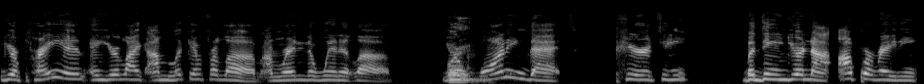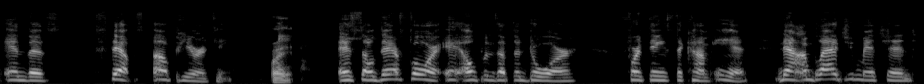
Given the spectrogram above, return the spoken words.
you're praying and you're like, I'm looking for love. I'm ready to win at love. You're right. wanting that purity, but then you're not operating in the steps of purity. Right. And so therefore it opens up the door for things to come in. Now I'm glad you mentioned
